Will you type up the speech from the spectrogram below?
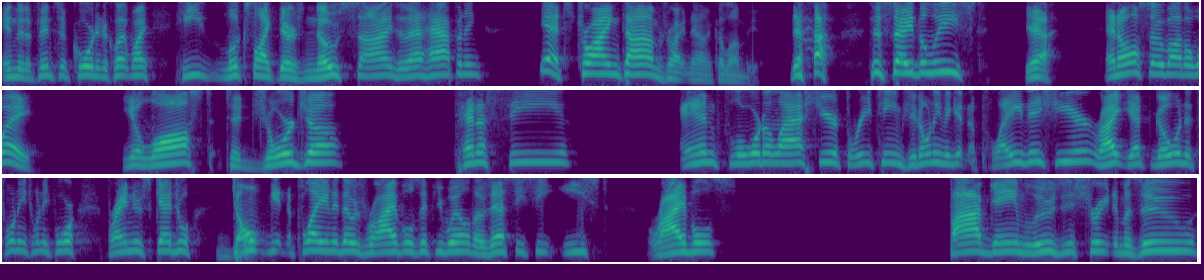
in the defensive coordinator, Clint White. He looks like there's no signs of that happening. Yeah, it's trying times right now in Columbia, Yeah, to say the least. Yeah. And also, by the way, you lost to Georgia, Tennessee, and Florida last year. Three teams you don't even get to play this year, right? You have to go into 2024, brand new schedule. Don't get to play any of those rivals, if you will, those SEC East rivals. Five game losing streak to Mizzou.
